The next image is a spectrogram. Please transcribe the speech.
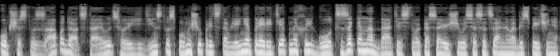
общества Запада отстаивают свое единство с помощью представления приоритетных льгот, законодательства, касающегося социального обеспечения,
